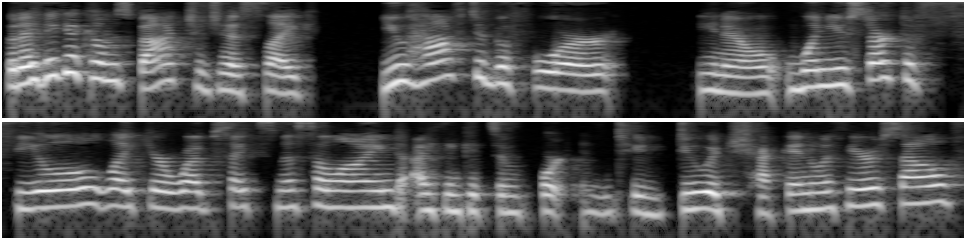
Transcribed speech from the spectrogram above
But I think it comes back to just like you have to before you know when you start to feel like your website's misaligned I think it's important to do a check-in with yourself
